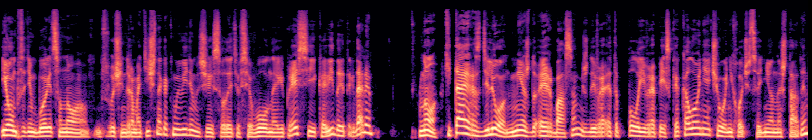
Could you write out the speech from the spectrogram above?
и он с этим борется, но очень драматично, как мы видим, через вот эти все волны репрессий, ковида и так далее. Но Китай разделен между Airbus, между евро... это полуевропейская колония, чего не хочет Соединенные Штаты,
